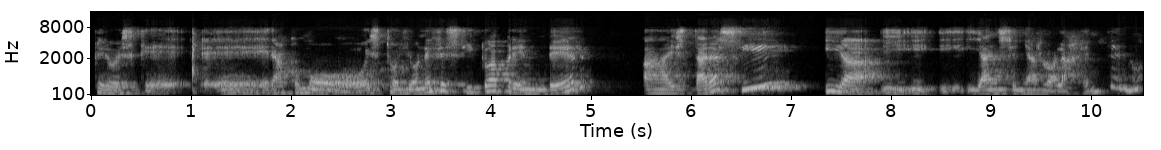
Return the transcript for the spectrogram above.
pero es que eh, era como esto, yo necesito aprender a estar así y a, y, a enseñarlo a la gente, ¿no?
